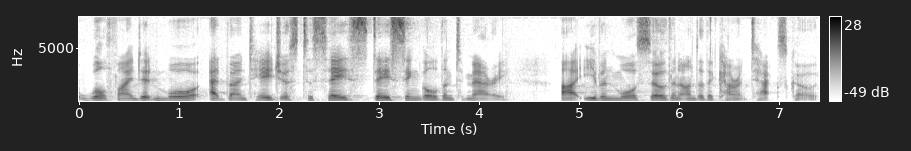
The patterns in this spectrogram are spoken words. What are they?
will find it more advantageous to say stay single than to marry, uh, even more so than under the current tax code.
